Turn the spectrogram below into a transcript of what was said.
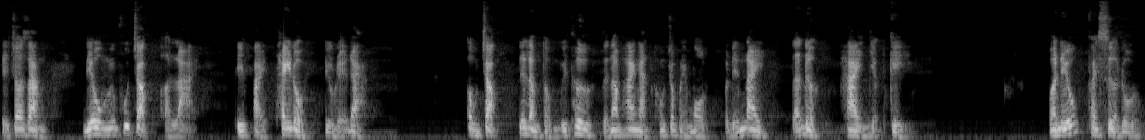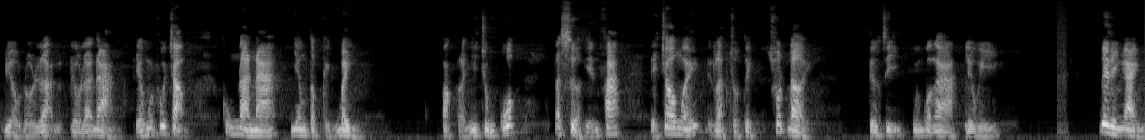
để cho rằng nếu ông Nguyễn Phú Trọng ở lại thì phải thay đổi điều lệ Đảng. Ông Trọng lên làm Tổng Bí thư từ năm 2011 và đến nay đã được hai nhiệm kỳ. Và nếu phải sửa đồ, điều đổi lệ, điều lệ đảng thì ông Nguyễn Phú Trọng cũng na ná như ông Tập Cảnh Bình hoặc là như Trung Quốc đã sửa hiến pháp để cho ông ấy được làm chủ tịch suốt đời. Tiến sĩ Nguyễn Quang a lưu ý. Đây là hình ảnh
